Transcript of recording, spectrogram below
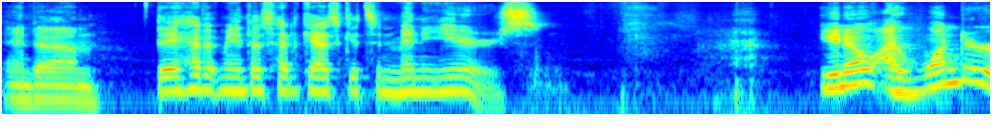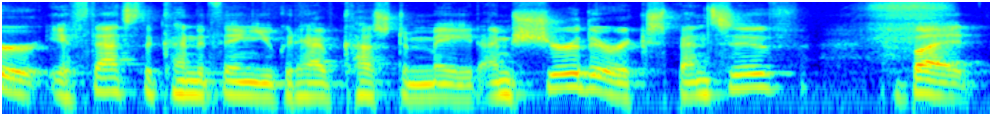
and um, they haven't made those head gaskets in many years. You know, I wonder if that's the kind of thing you could have custom made. I'm sure they're expensive, but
